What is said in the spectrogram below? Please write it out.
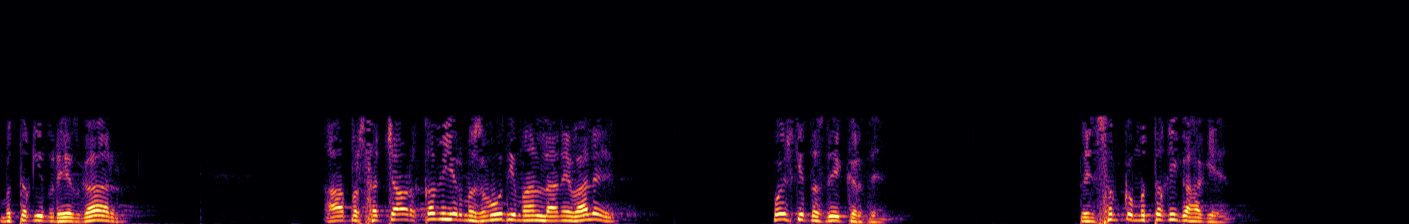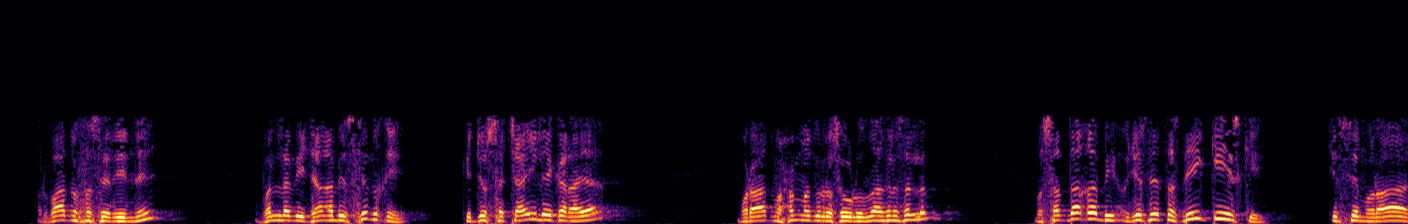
متقی، پرہیزگار۔ آپ پر سچا اور قوی اور مضبوط ایمان لانے والے۔ وہ اس کی تصدیق کرتے ہیں۔ تو ان سب کو متقی کہا گیا۔ اور بعد مفسرین نے ولبی جاب صدقی کہ جو سچائی لے کر آیا، مراد محمد الرسول اللہ صلی اللہ علیہ وسلم، وہ صدقہ بھی جس نے تصدیق کی اس کی، اس سے مراد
